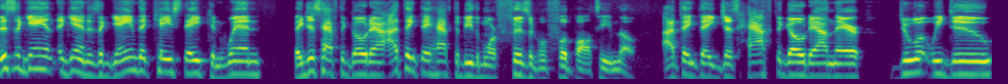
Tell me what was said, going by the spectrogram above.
this again, again, is a game that K State can win. They just have to go down. I think they have to be the more physical football team, though. I think they just have to go down there, do what we do,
